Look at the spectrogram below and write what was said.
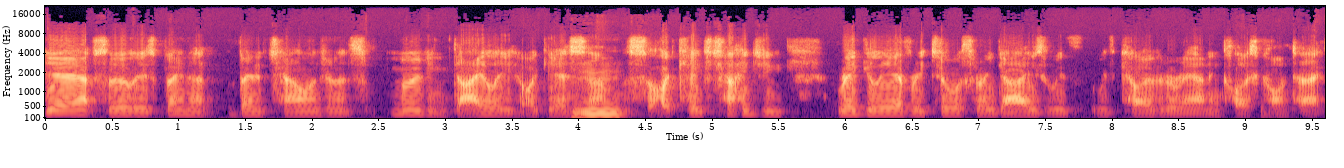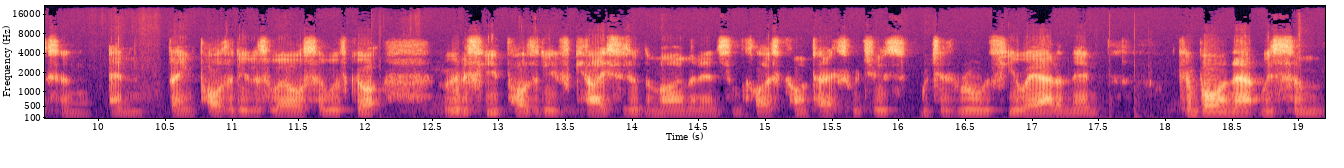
Yeah, absolutely. It's been a been a challenge, and it's moving daily. I guess mm. um, the side keeps changing regularly every two or three days with, with COVID around and close contacts and, and being positive as well. So we've got we've got a few positive cases at the moment and some close contacts, which is which has ruled a few out, and then combine that with some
